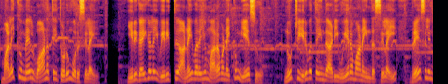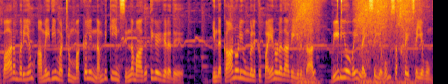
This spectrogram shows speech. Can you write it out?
மலைக்கு மேல் வானத்தை தொடும் ஒரு சிலை. இரு கைகளை விரித்து அனைவரையும் அரவணைக்கும் இயேசு. நூற்றி இருபத்தைந்து அடி உயரமான இந்த சிலை பிரேசிலின் பாரம்பரியம் அமைதி மற்றும் மக்களின் நம்பிக்கையின் சின்னமாக திகழ்கிறது. இந்த காணொளி உங்களுக்கு பயனுள்ளதாக இருந்தால் வீடியோவை லைக் செய்யவும் சப்ஸ்கிரைப் செய்யவும்.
